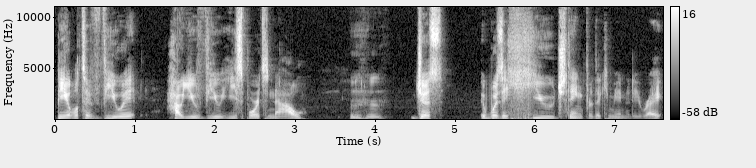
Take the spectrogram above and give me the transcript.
be able to view it how you view esports now mm-hmm just it was a huge thing for the community, right?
